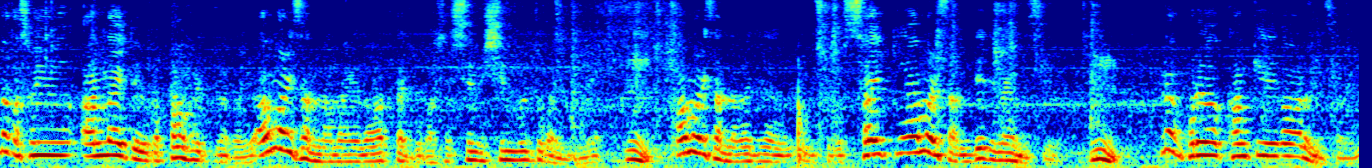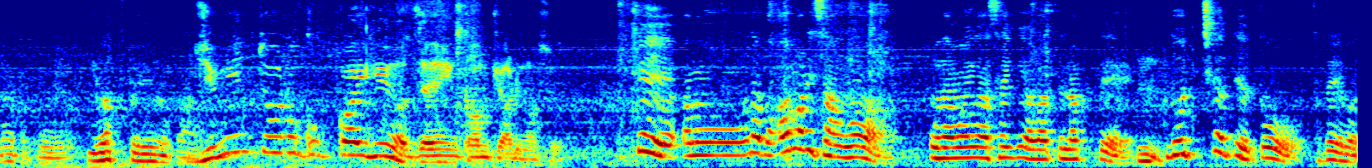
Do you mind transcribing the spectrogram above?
なんかそういう案内というかパンフレットの中に甘利さんの名前があったりとかして新聞とかにもね、うん、甘利さんの名前出てないんですけど最近甘利さん出てないんですよ、うん、なんかこれは関係があるんですかね。なんかこう曰くというのか。自民党の国会議員は全員関係ありますよ。であのなんか甘利さんはお名前が最近上がってなくて、うん、どっちかというと例えば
